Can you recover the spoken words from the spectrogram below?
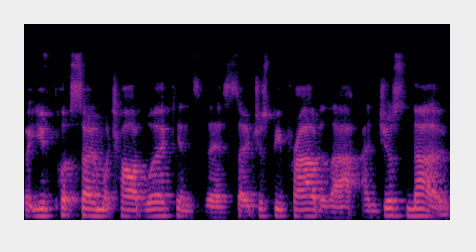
but you've put so much hard work into this. So just be proud of that and just know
